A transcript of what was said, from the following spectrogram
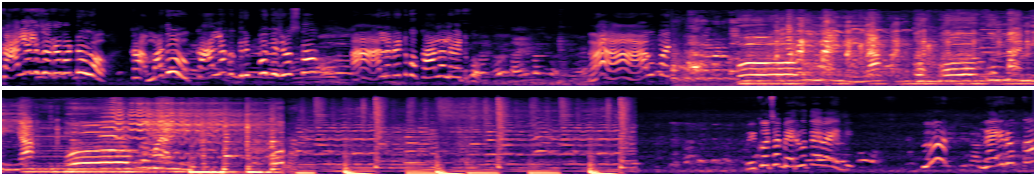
కాళ్ళలో జరగొట్టు మధు కాళ్ళకు గ్రిప్ ఉంది చూసుకో. ఆ, అల్ల పెట్టుకో కాళ్ళలో పెట్టుకో. ఇవి కొంచెం పెరుగుతాయి ఇది. నైరుక్కో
